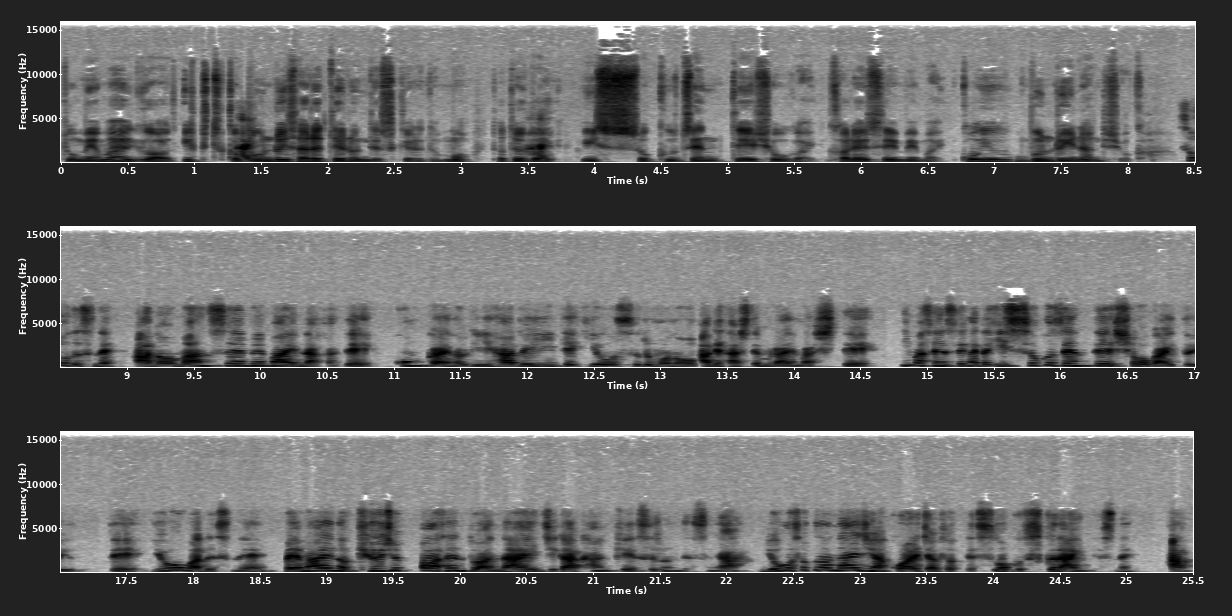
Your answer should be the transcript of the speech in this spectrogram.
とめまいがいくつか分類されているんですけれども、はい、例えば、はい、一足前提障害、加齢性めまい、こういう分類なんでしょうか？そうですね。あの慢性めまいの中で今回のリハビリに適用するものを挙げさせてもらいまして、今先生が言った一足前提障害といって要はですねめまいの90%は内耳が関係するんですが両側の内耳が壊れちゃう人ってすごく少ないんですね。圧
